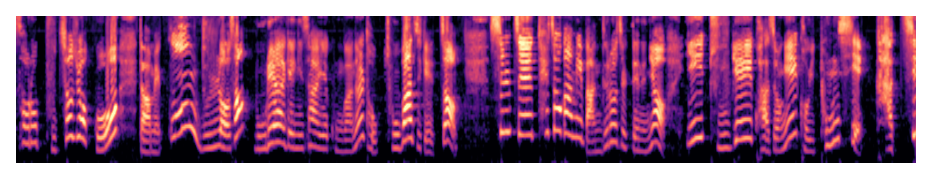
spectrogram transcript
서로 붙여주었고 그다음에 꾹 눌러서 모래알갱이 사이의 공간을 더욱 좁아지게 했죠. 실제 퇴적암이 만들어질 때는요. 이 두 개의 과정이 거의 동시에 같이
